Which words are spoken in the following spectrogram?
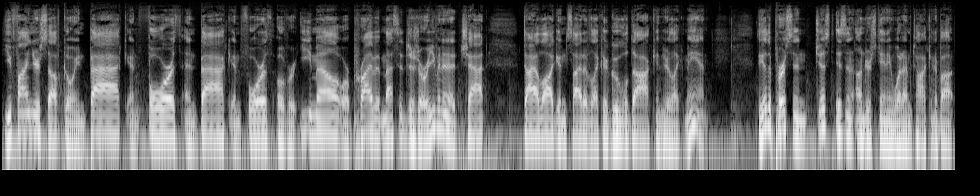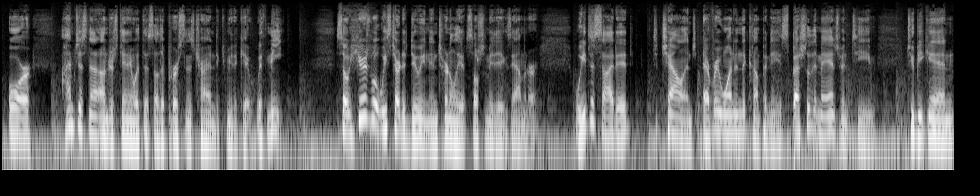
you find yourself going back and forth and back and forth over email or private messages or even in a chat? Dialogue inside of like a Google Doc and you're like, man, the other person just isn't understanding what I'm talking about, or I'm just not understanding what this other person is trying to communicate with me. So here's what we started doing internally at Social Media Examiner. We decided to challenge everyone in the company, especially the management team, to begin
